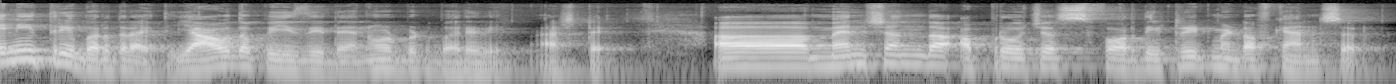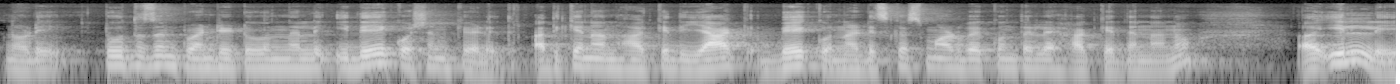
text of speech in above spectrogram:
ಎನಿ ತ್ರೀ ಬರೆದ್ರೆ ಆಯ್ತು. ಯಾವುದಪ್ಪ ಈಸಿ ಇದೆ ನೋಡ್ಬಿಟ್ಟು ಬರೀರಿ ಅಷ್ಟೇ. Mention the approaches for the treatment of cancer ನೋಡಿ ಟೂ ತೌಸಂಡ್ ಟ್ವೆಂಟಿ ಟೂನಲ್ಲಿ ಇದೇ ಕ್ವಶನ್ ಕೇಳಿದ್ರು. ಅದಕ್ಕೆ ನಾನು ಹಾಕಿದ್ದು ಯಾಕೆ ಬೇಕು? ನಾನು ಡಿಸ್ಕಸ್ ಮಾಡಬೇಕು ಅಂತೇಳಿ ಹಾಕಿದ್ದೆ ನಾನು. ಇಲ್ಲಿ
